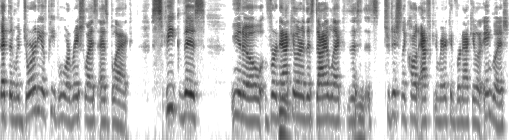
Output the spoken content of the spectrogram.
that the majority of people who are racialized as black speak this you know vernacular this dialect this mm-hmm. it's traditionally called african american vernacular english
